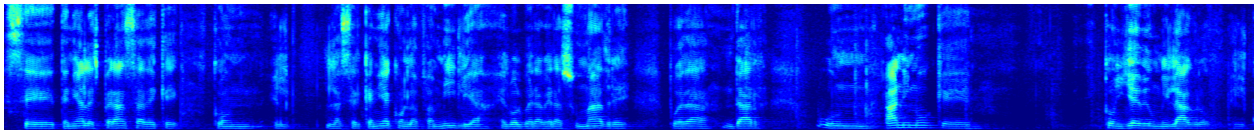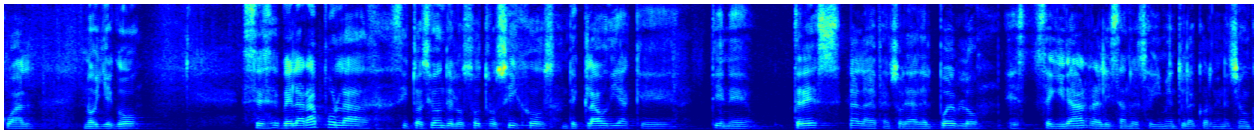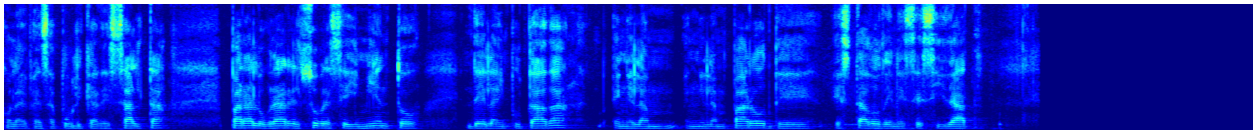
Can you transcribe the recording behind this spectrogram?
se tenía la esperanza de que con la cercanía con la familia, el volver a ver a su madre, pueda dar un ánimo que conlleve un milagro, el cual no llegó. Se velará por la situación de los otros hijos de Claudia, que tiene tres. La Defensoría del Pueblo seguirá realizando el seguimiento y la coordinación con la Defensa Pública de Salta para lograr el sobreseguimiento de la imputada en el, en el amparo de estado de necesidad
